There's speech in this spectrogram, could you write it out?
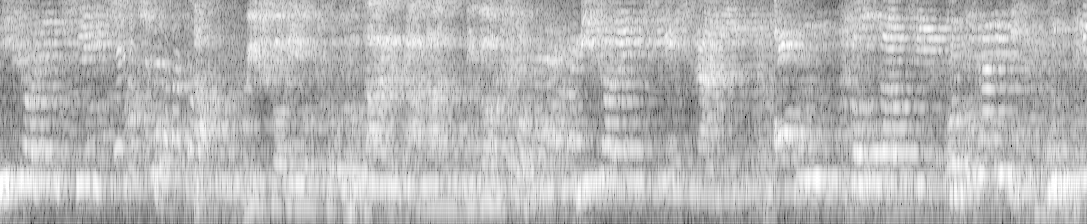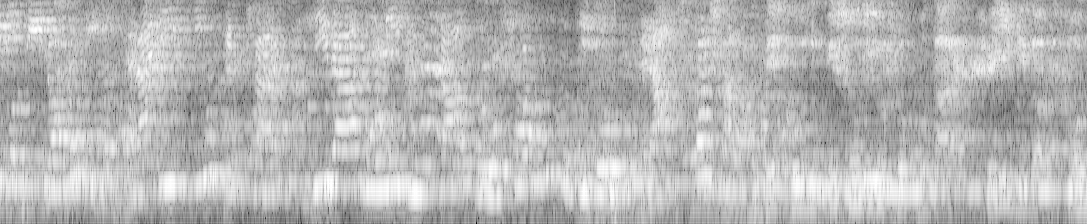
মিশরের শেষ মিশরীয় সভ্যতার নানান নিদর্শন। মিশরের শেষ রানী অপরূপ সৌন্দর্যের অধিকারিণী বুদ্ধিমতী রমণী রানী কিউপেট্রার হীরা মণি মুক্তা ও স্বর্ণখচিত রাজপ্রাসাদ। দেখুন মিশরীয় সভ্যতার সেই নিদর্শন।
